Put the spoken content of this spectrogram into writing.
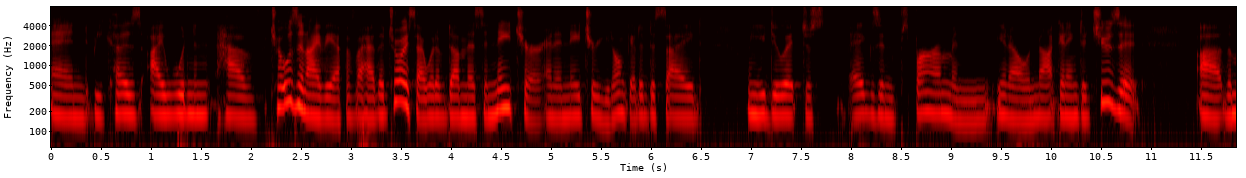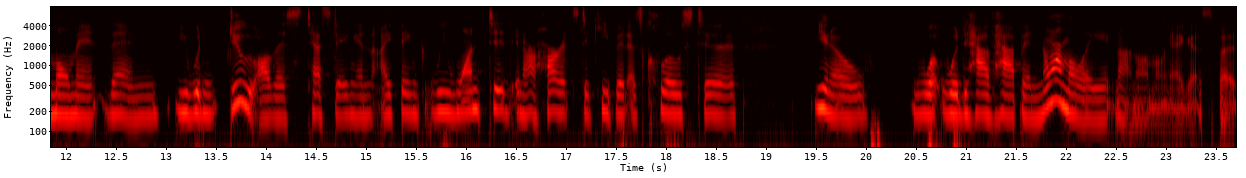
And because I wouldn't have chosen IVF if I had the choice, I would have done this in nature. And in nature, you don't get to decide when you do it, just eggs and sperm and, you know, not getting to choose it uh, the moment, then you wouldn't do all this testing. And I think we wanted in our hearts to keep it as close to, you know, what would have happened normally, not normally, I guess, but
